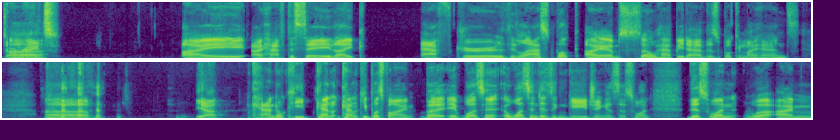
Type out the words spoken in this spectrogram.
Darn Uh, right. I I have to say, like after the last book, I am so happy to have this book in my hands. Um, Yeah. Candlekeep, Candle, Candlekeep was fine, but it wasn't it wasn't as engaging as this one. This one, well, I'm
